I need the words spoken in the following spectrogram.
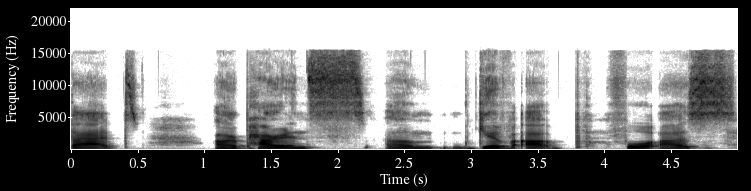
that our parents um give up for us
